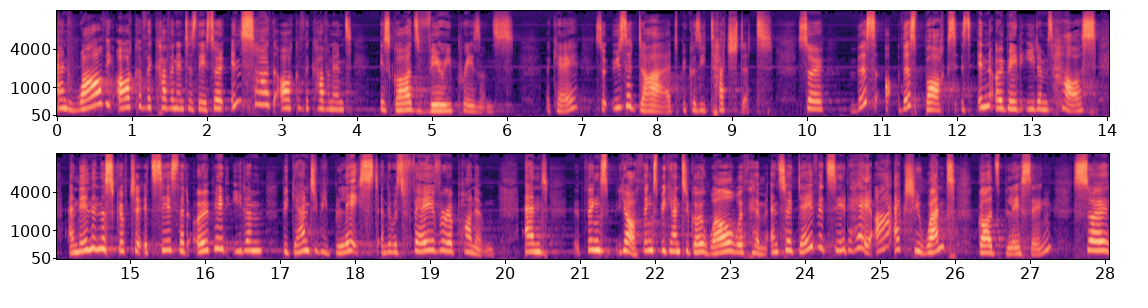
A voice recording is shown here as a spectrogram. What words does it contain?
And while the Ark of the Covenant is there, so inside the Ark of the Covenant is God's very presence. Okay? So Uzzah died because he touched it. So this, this box is in Obed Edom's house. And then in the scripture, it says that Obed Edom began to be blessed and there was favor upon him. And things, yeah, things began to go well with him. And so David said, Hey, I actually want God's blessing. So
